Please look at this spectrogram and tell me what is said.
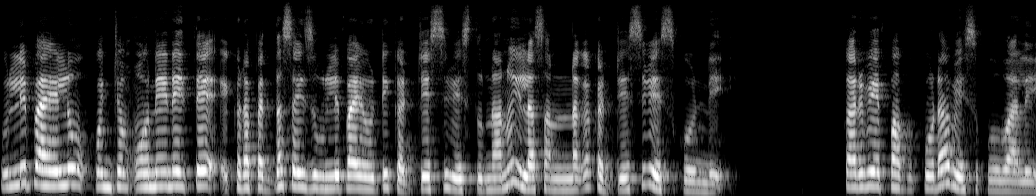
ఉల్లిపాయలు కొంచెం నేనైతే ఇక్కడ పెద్ద సైజు ఉల్లిపాయ ఒకటి కట్ చేసి వేస్తున్నాను. ఇలా సన్నగా కట్ చేసి వేసుకోండి. కరివేపాకు కూడా వేసుకోవాలి.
